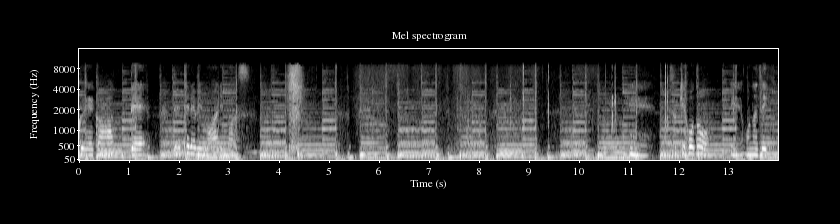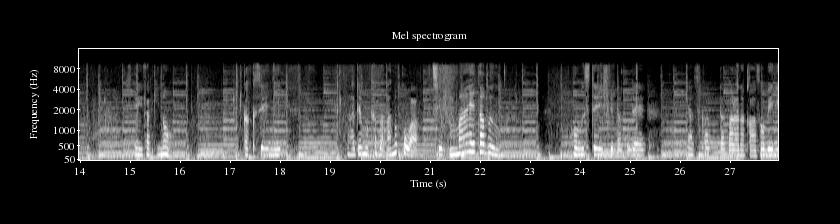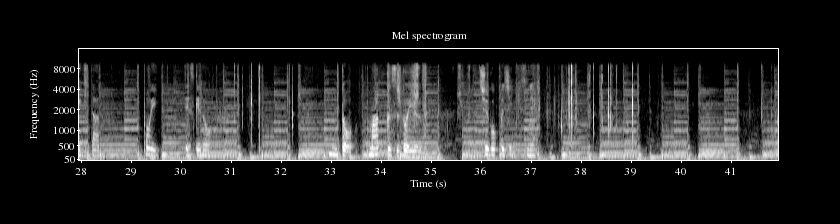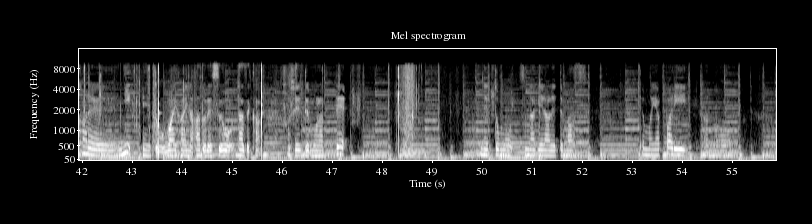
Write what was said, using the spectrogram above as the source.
机があってでテレビもあります。え先ほど、えー同じ指定先の学生にあでも多分あの子は前多分ホームステイしてた子で安かったからなんか遊びに来たっぽいですけどうんとマックスという中国人ですね。彼に、えー、と w i f i のアドレスをなぜか教えてもらってネットもつなげられてます。でもやっぱりあ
